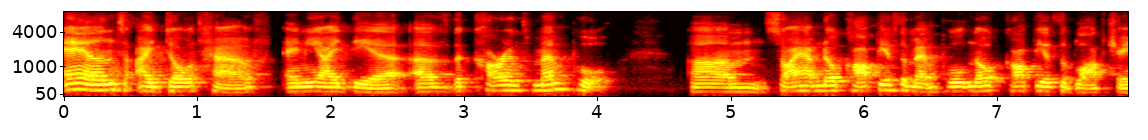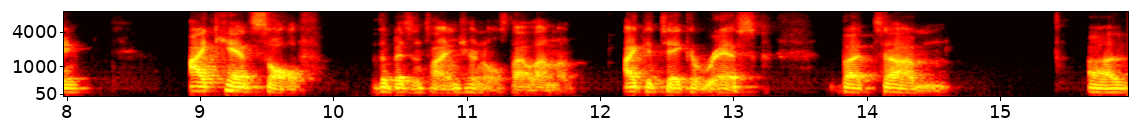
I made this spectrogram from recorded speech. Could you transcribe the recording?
and I don't have any idea of the current mempool. Um, so I have no copy of the mempool, no copy of the blockchain. I can't solve the Byzantine general's dilemma. I could take a risk, but um, uh,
